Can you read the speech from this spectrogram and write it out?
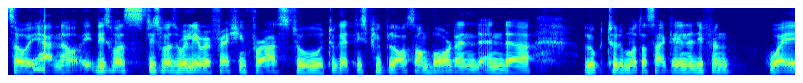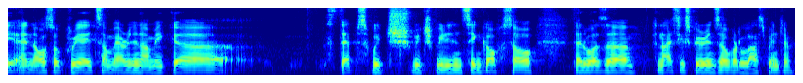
so yeah, no, this was this was really refreshing for us to to get these people also on board and and uh, look to the motorcycle in a different way and also create some aerodynamic uh, steps which which we didn't think of. So that was a, a nice experience over the last winter.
